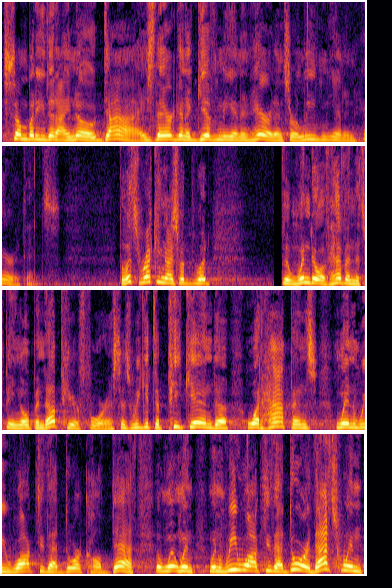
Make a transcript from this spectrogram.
somebody that I know dies. They're going to give me an inheritance or leave me an inheritance. But let's recognize what, what the window of heaven that's being opened up here for us as we get to peek into what happens when we walk through that door called death. When, when, when we walk through that door, that's when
